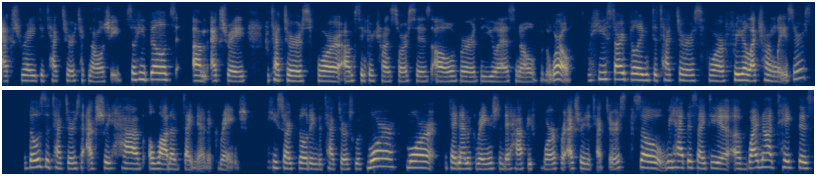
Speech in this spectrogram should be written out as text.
X ray detector technology. So he builds um, X ray detectors for um, synchrotron sources all over the US and all over the world. He started building detectors for free electron lasers. Those detectors actually have a lot of dynamic range he started building detectors with more more dynamic range than they have before for x-ray detectors. So we had this idea of why not take this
